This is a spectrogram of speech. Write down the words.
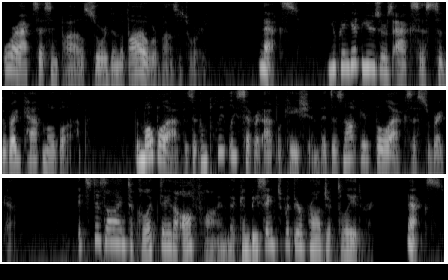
or accessing files stored in the file repository. Next, you can give users access to the REDCap mobile app. The mobile app is a completely separate application that does not give full access to REDCap. It's designed to collect data offline that can be synced with your project later. Next,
